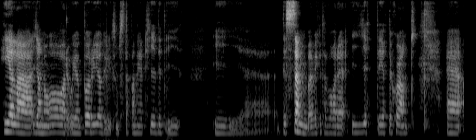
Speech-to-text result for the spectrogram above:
hela januari. Och jag började liksom steppa ner tidigt i, i eh, december, vilket har varit jätte, jätteskönt. Eh,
